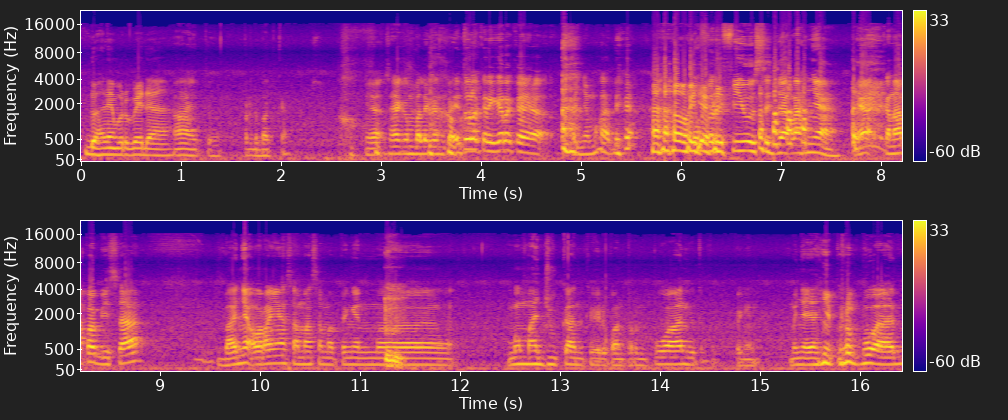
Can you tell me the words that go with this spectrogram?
Dua hal yang berbeda. nah itu perdebatkan. Ya, saya kembalikan ke itulah kira-kira kayak penyemangat ya. oh iya. Overview sejarahnya ya, kenapa bisa banyak orang yang sama-sama pengen me- memajukan kehidupan perempuan gitu, pengen menyayangi perempuan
